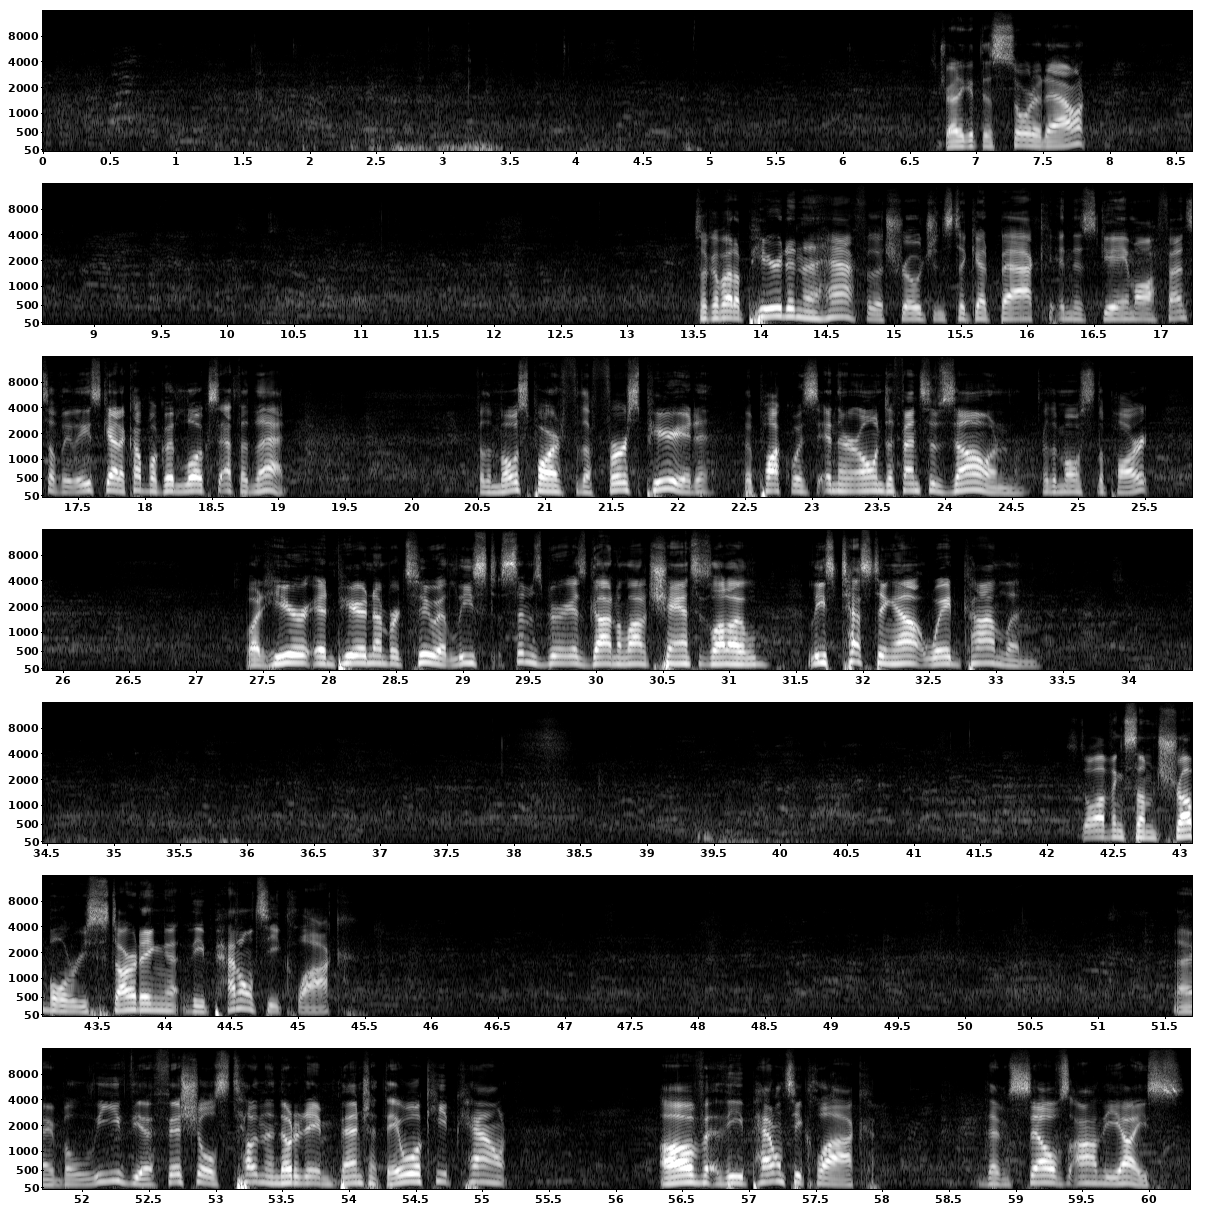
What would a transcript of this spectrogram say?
Try to get this sorted out. Took about a period and a half for the Trojans to get back in this game offensively. At least get a couple good looks at the net. For the most part, for the first period, the puck was in their own defensive zone for the most of the part. But here in period number two, at least Simsbury has gotten a lot of chances, a lot of at least testing out Wade Conlon. Still having some trouble restarting the penalty clock. I believe the officials telling the Notre Dame bench that they will keep count of the penalty clock themselves on the ice.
